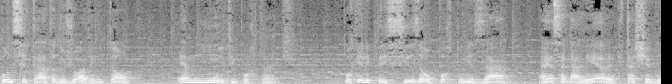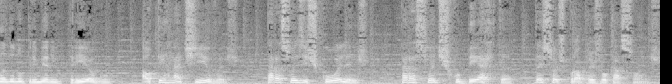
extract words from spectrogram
Quando se trata do jovem, então, é muito importante, porque ele precisa oportunizar a essa galera que está chegando no primeiro emprego alternativas para suas escolhas, para a sua descoberta das suas próprias vocações.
